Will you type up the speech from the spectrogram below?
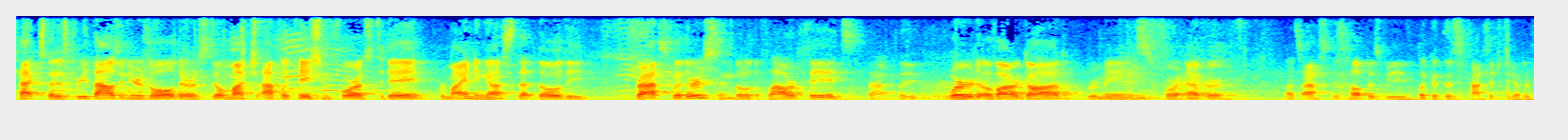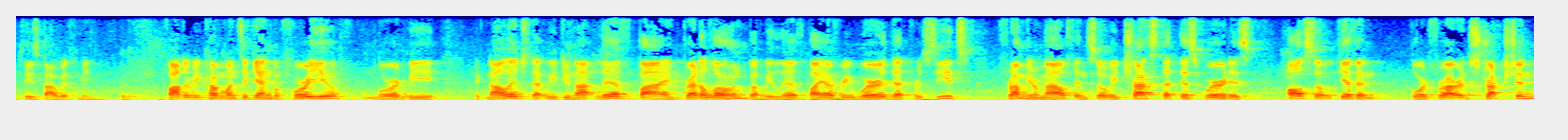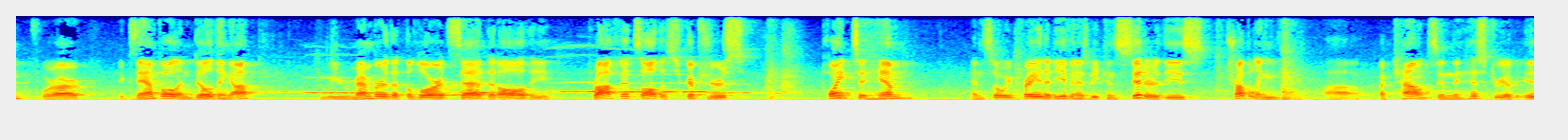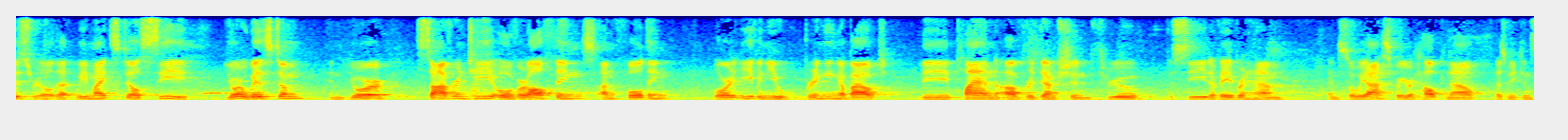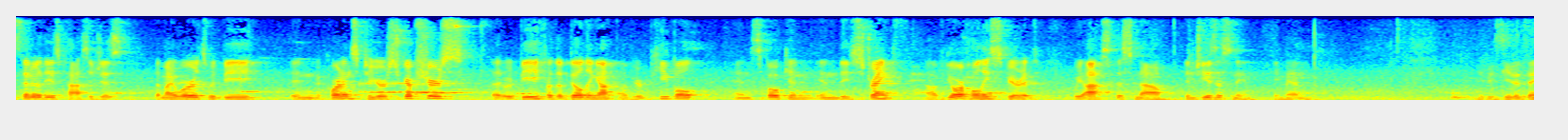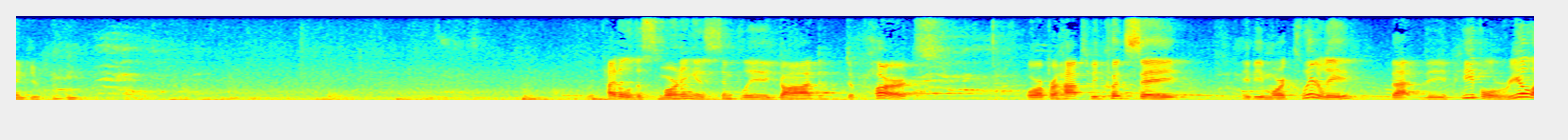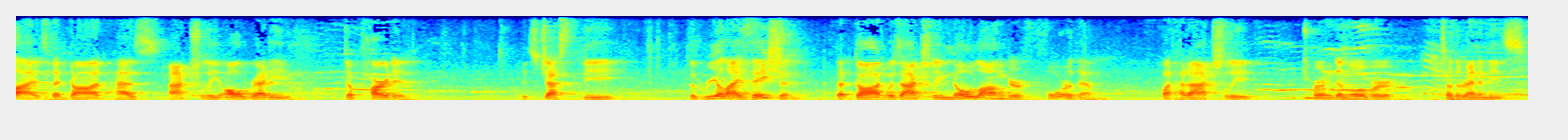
text that is 3,000 years old, there is still much application for us today, reminding us that though the grass withers and though the flower fades, that the word of our God remains forever. Let's ask his help as we look at this passage together. Please bow with me. Father, we come once again before you, and Lord, we acknowledge that we do not live by bread alone, but we live by every word that proceeds from your mouth. And so we trust that this word is also given, Lord, for our instruction, for our example and building up. And we remember that the Lord said that all the prophets, all the scriptures point to him. And so we pray that even as we consider these troubling uh, accounts in the history of Israel, that we might still see your wisdom and your sovereignty over all things unfolding. Lord, even you bringing about the plan of redemption through the seed of Abraham. And so we ask for your help now as we consider these passages, that my words would be in accordance to your scriptures, that it would be for the building up of your people and spoken in the strength of your Holy Spirit. We ask this now. In Jesus' name, amen. You may be seated. Thank you. The title of this morning is simply God Departs, or perhaps we could say, maybe more clearly, that the people realize that God has actually already departed. It's just the, the realization that God was actually no longer for them, but had actually turned them over to their enemies.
